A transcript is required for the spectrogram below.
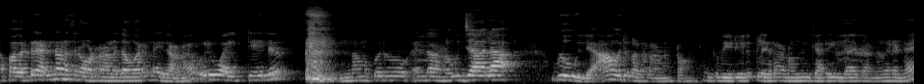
അപ്പോൾ അവരുടെ രണ്ടെണ്ണത്തിന് ഓർഡറാണ് ഇത് ഒരെണ്ണം ഇതാണ്. ഒരു വൈറ്റേൽ നമുക്കൊരു എന്താണ് ഉജാല ബ്ലൂ ഇല്ല ആ ഒരു കളറാണ് കേട്ടോ നിങ്ങൾക്ക് വീഡിയോയിൽ ക്ലിയർ ആണോ എന്ന് എനിക്കറിയില്ല. ഇതാണ് വരണേ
